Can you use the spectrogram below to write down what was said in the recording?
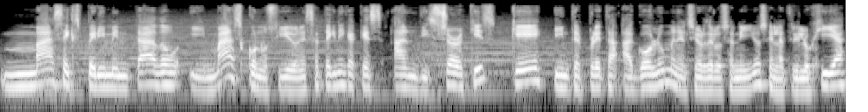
más experimentado y más conocido en esta técnica que es Andy Serkis, que interpreta a Gollum en El Señor de los Anillos en la trilogía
